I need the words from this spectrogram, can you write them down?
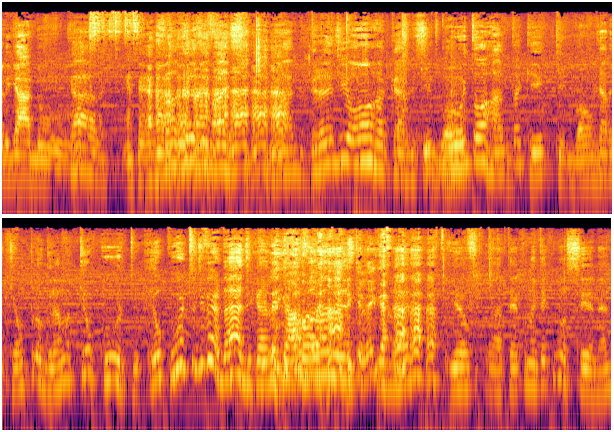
Obrigado. Cara, valeu demais. Uma grande honra, cara. Me Que sinto bom. muito honrado estar aqui. Que bom. Cara, que é um programa que eu curto. Eu curto de verdade, cara. Que legal, isso, que legal. né? E eu até comentei com você, né?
